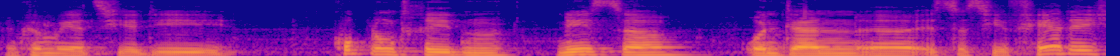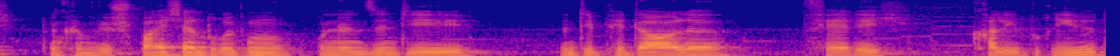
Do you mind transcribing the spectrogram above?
Dann können wir jetzt hier die Kupplung treten. Nächster. Und dann äh, ist das hier fertig. Dann können wir Speichern drücken und dann sind die, sind die Pedale fertig kalibriert.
